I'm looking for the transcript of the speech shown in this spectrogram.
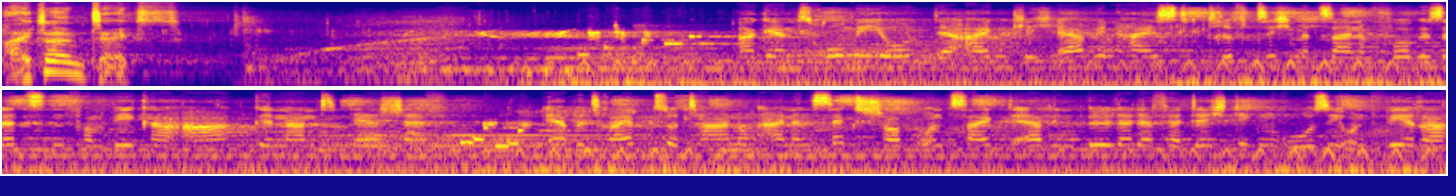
Weiter im Text. Agent Romeo, der eigentlich Erwin heißt, trifft sich mit seinem Vorgesetzten vom BKA, genannt der Chef. Er betreibt zur Tarnung einen Sexshop und zeigt Erwin Bilder der Verdächtigen Rosi und Vera,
